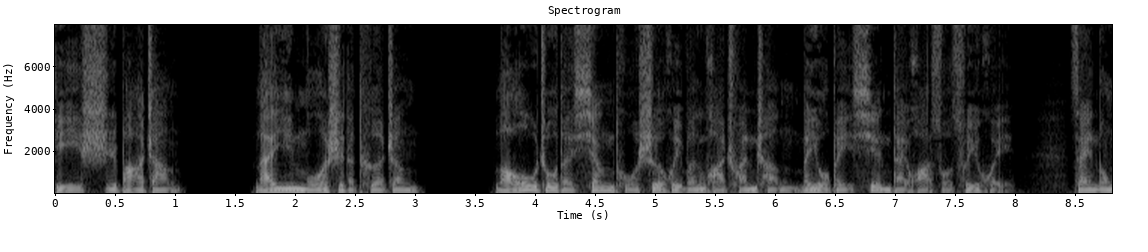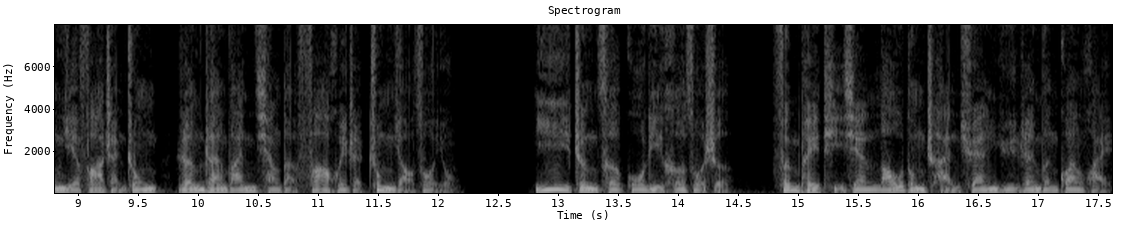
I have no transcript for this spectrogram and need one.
第十八章，莱茵模式的特征。老欧洲的乡土社会文化传承没有被现代化所摧毁，在农业发展中仍然顽强地发挥着重要作用。一政策鼓励合作社分配，体现劳动产权与人文关怀。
